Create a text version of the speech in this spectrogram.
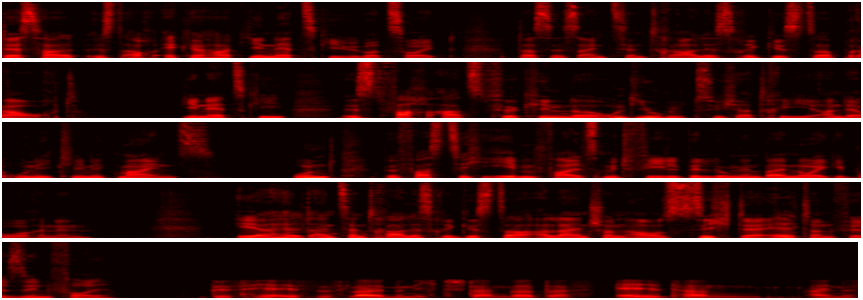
Deshalb ist auch Eckehard Jenetzky überzeugt, dass es ein zentrales Register braucht. Jenetzky ist Facharzt für Kinder- und Jugendpsychiatrie an der Uniklinik Mainz und befasst sich ebenfalls mit Fehlbildungen bei Neugeborenen. Er hält ein zentrales Register allein schon aus Sicht der Eltern für sinnvoll. Bisher ist es leider nicht Standard, dass Eltern eines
